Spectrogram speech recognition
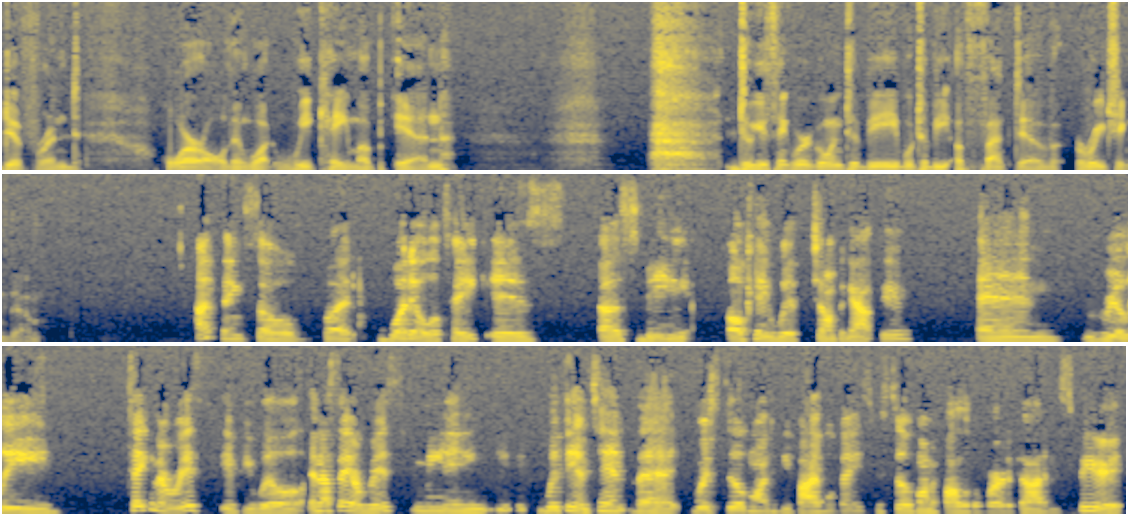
different world than what we came up in. Do you think we're going to be able to be effective reaching them? I think so, but what it will take is us being okay with jumping out there and really taking a risk, if you will. And I say a risk meaning with the intent that we're still going to be Bible based, we're still going to follow the word of God and the spirit,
